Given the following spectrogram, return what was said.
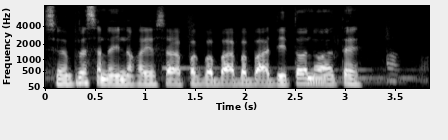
Siyempre, sanay na kayo sa pagbababa dito, no ate? Opo.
